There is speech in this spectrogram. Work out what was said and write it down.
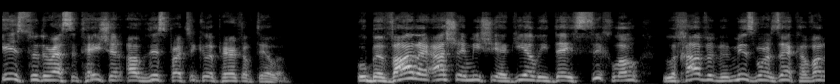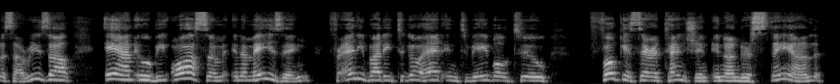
is through the recitation of this particular parak of Tehillim. Ubevare ashrei mishi yagia lidei sichlo lechave b'mizmor zeh kavanas Arizal, and it will be awesome and amazing for anybody to go ahead and to be able to focus their attention and understand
